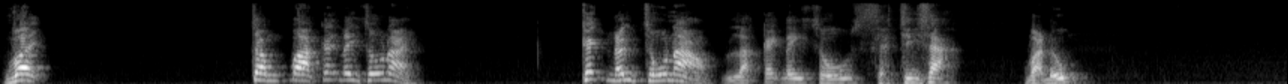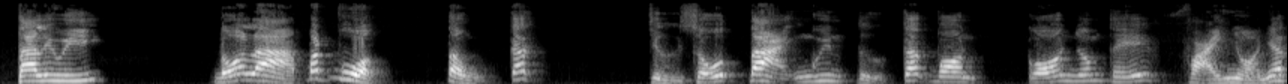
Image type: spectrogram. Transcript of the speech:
Vậy Trong ba cách đánh số này Cách đánh số nào là cách đánh số sẽ chính xác và đúng? Ta lưu ý Đó là bắt buộc tổng các chữ số tại nguyên tử carbon có nhóm thế phải nhỏ nhất.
